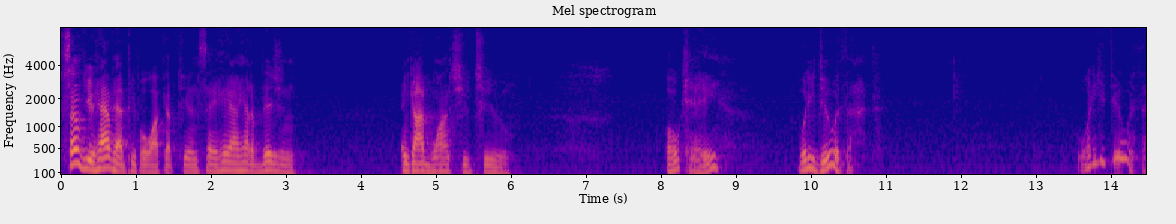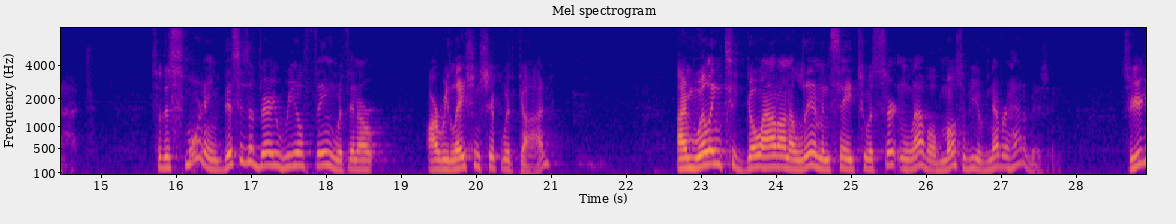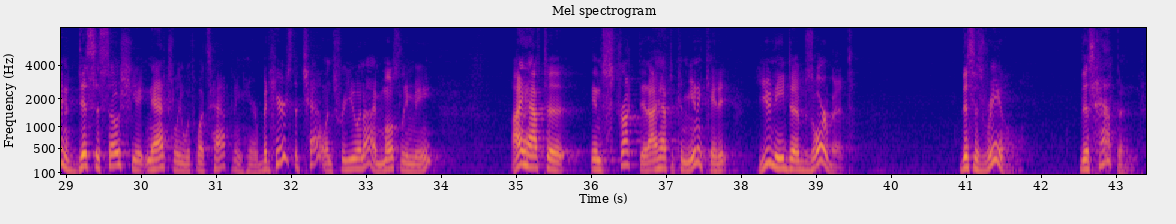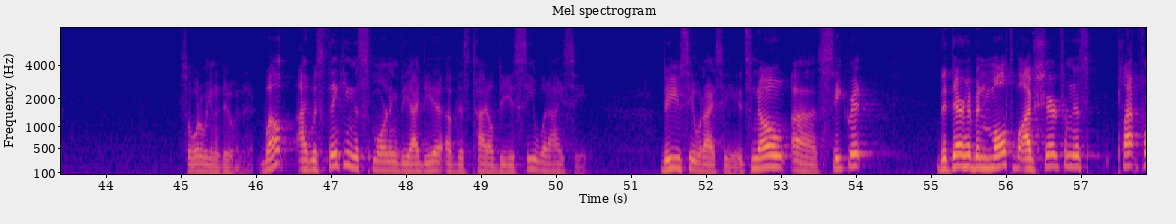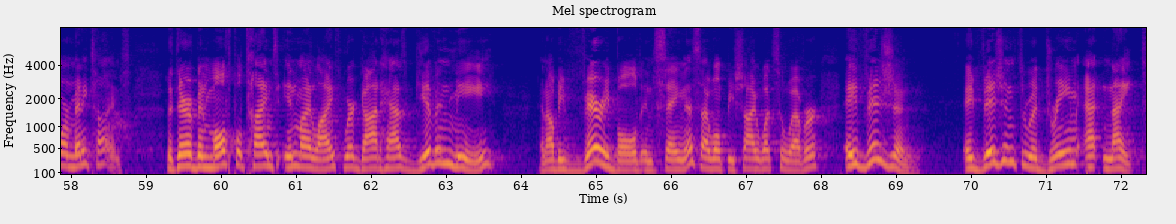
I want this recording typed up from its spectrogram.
Some of you have had people walk up to you and say, Hey, I had a vision, and God wants you to. Okay. What do you do with that? What do you do with that? So, this morning, this is a very real thing within our, our relationship with God. I'm willing to go out on a limb and say, to a certain level, most of you have never had a vision. So, you're going to disassociate naturally with what's happening here. But here's the challenge for you and I, mostly me. I have to instruct it, I have to communicate it. You need to absorb it. This is real. This happened. So, what are we going to do with it? Well, I was thinking this morning the idea of this title Do You See What I See? Do you see what I see? It's no uh, secret that there have been multiple, I've shared from this platform many times, that there have been multiple times in my life where God has given me, and I'll be very bold in saying this, I won't be shy whatsoever, a vision. A vision through a dream at night.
